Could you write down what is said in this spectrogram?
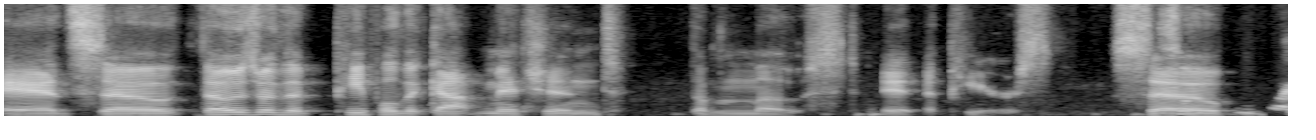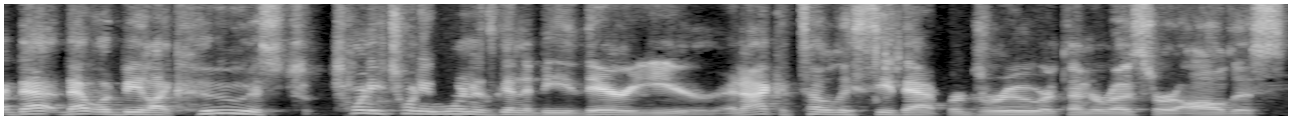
And so those are the people that got mentioned the most, it appears. So, like that, that would be like who is 2021 is going to be their year, and I could totally see that for Drew or Thunder Rosa or Aldis.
